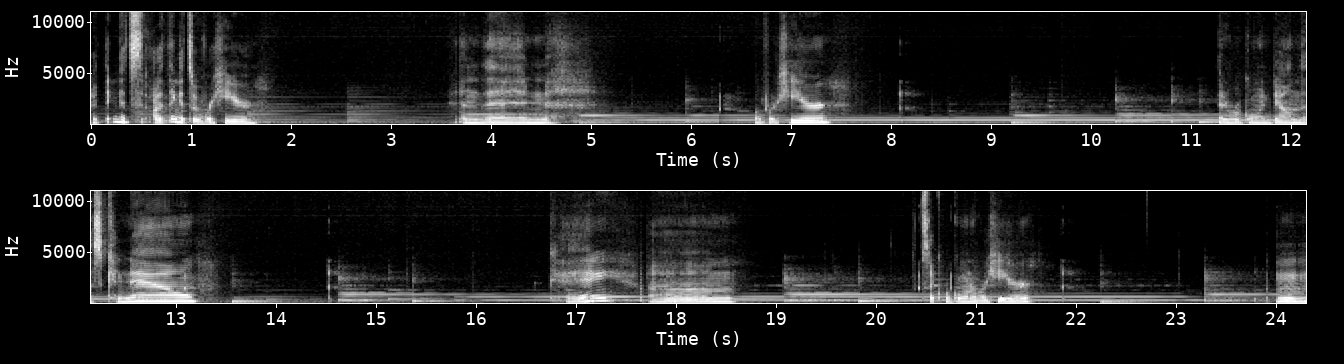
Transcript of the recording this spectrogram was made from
I think it's I think it's over here. And then over here. Then we're going down this canal. We're going over here. Hmm.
